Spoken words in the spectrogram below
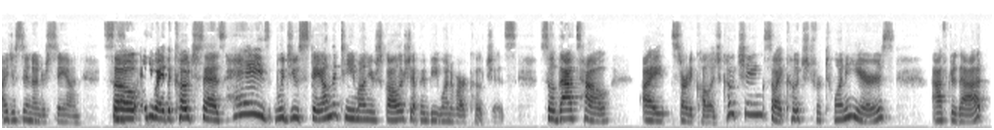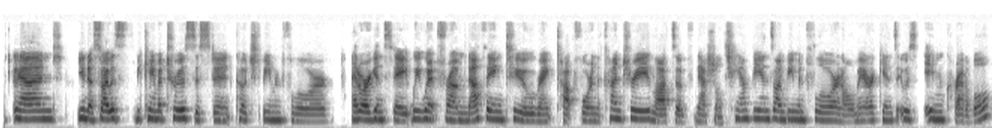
I just didn't understand. So yeah. anyway, the coach says, "Hey, would you stay on the team on your scholarship and be one of our coaches?" So that's how I started college coaching. So I coached for 20 years after that. And you know, so I was became a true assistant, coached beam and floor at Oregon State. We went from nothing to ranked top 4 in the country, lots of national champions on beam and floor and all Americans. It was incredible.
